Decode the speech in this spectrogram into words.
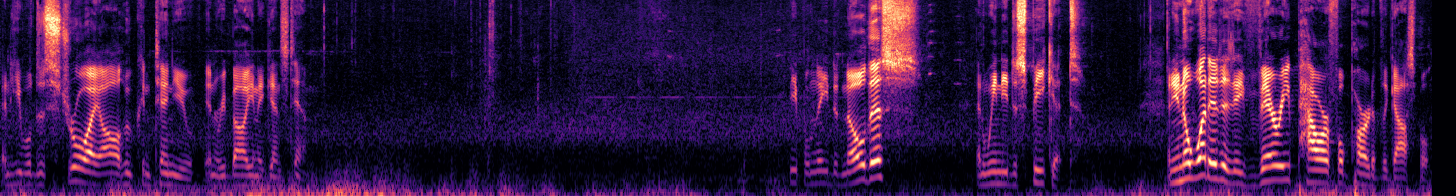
and he will destroy all who continue in rebellion against him. People need to know this, and we need to speak it. And you know what? It is a very powerful part of the gospel.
